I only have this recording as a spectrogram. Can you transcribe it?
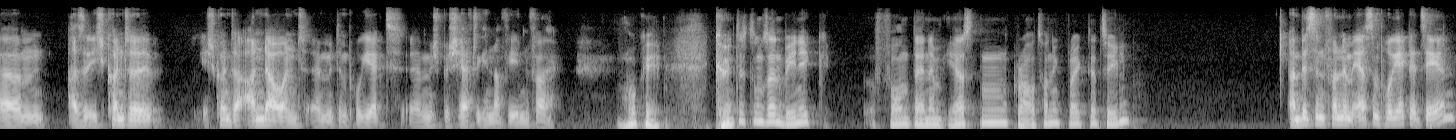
Ähm, also ich könnte, ich könnte andauernd äh, mit dem Projekt äh, mich beschäftigen, auf jeden Fall. Okay. Könntest du uns ein wenig von deinem ersten Crowdfunding-Projekt erzählen? Ein bisschen von dem ersten Projekt erzählen?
